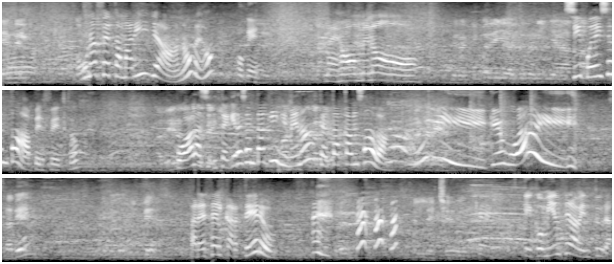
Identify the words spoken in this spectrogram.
en el... Una cesta amarilla, ¿no? ¿Mejor? ¿O qué? Mejor, menos... Pero aquí puede ir alguna niña... Sí, puede ir sentada, perfecto. Si te quieres sentar aquí, Jimena, que estás cansada. ¡Uy! ¡Qué guay! ¿Estás bien? Bien. Parece el cartero. El lechero. Que comience la aventura.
